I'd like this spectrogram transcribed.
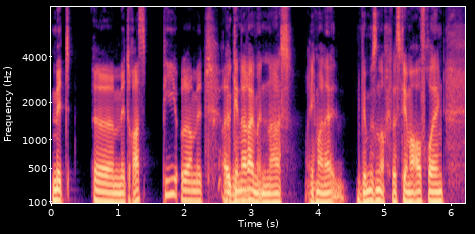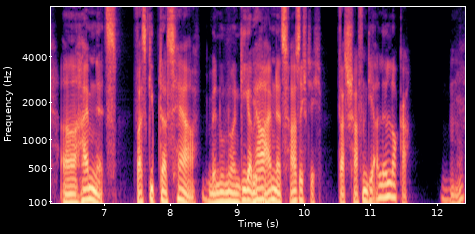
mit, äh, mit Raspi oder mit. Äh, generell mit NAS. Ich meine, wir müssen noch das Thema aufrollen. Äh, Heimnetz. Was gibt das her? Wenn du nur ein Gigabit Ja, Heimnetz hast, Richtig. das schaffen die alle locker. Mhm.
